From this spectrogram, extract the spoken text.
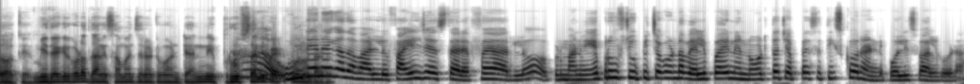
ఓకే. మీ దగ్గర కూడా దానికి సంబంధించినటువంటి అన్ని ప్రూఫ్స్ అన్ని ఉంటేనే. కదా వాళ్ళు ఫైల్ చేస్తారు ఎఫ్ఐఆర్లో ఇప్పుడు మనం ఏ ప్రూఫ్ చూపించకుండా వెళ్ళిపోయి నేను నోట్తో చెప్పేసి తీసుకోరండి పోలీస్ వాళ్ళు కూడా.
